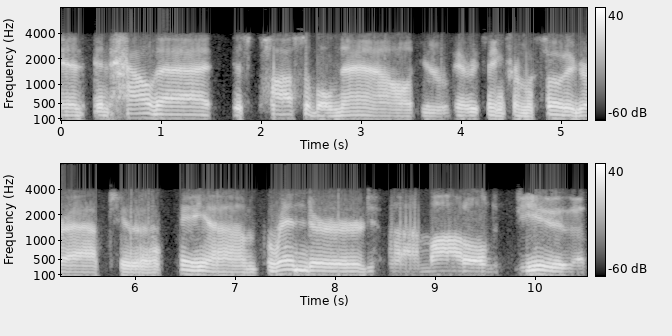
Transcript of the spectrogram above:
and and how that is possible now. You know, everything from a photograph to a, um, rendered, uh, modeled view of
